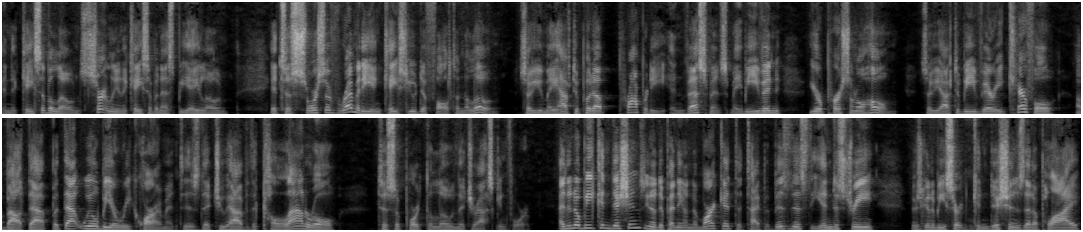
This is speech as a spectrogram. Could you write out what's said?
in the case of a loan, certainly in the case of an SBA loan. It's a source of remedy in case you default on the loan. So you may have to put up property, investments, maybe even your personal home. So you have to be very careful about that, but that will be a requirement is that you have the collateral to support the loan that you're asking for. And there'll be conditions, you know, depending on the market, the type of business, the industry. There's going to be certain conditions that apply.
